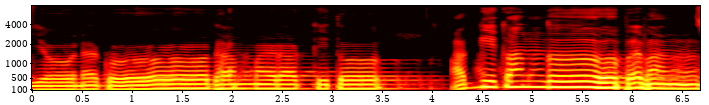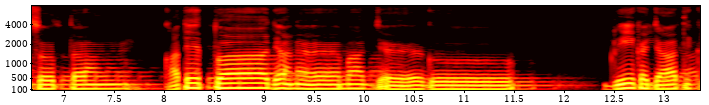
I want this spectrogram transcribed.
යෝනකෝ ධම්ම රක්කිතෝ අග්ගිකන්දෝපමං සොත්තං කතෙත්වා ජන මජ්ජගෝ. ග්‍රීක ජාතික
